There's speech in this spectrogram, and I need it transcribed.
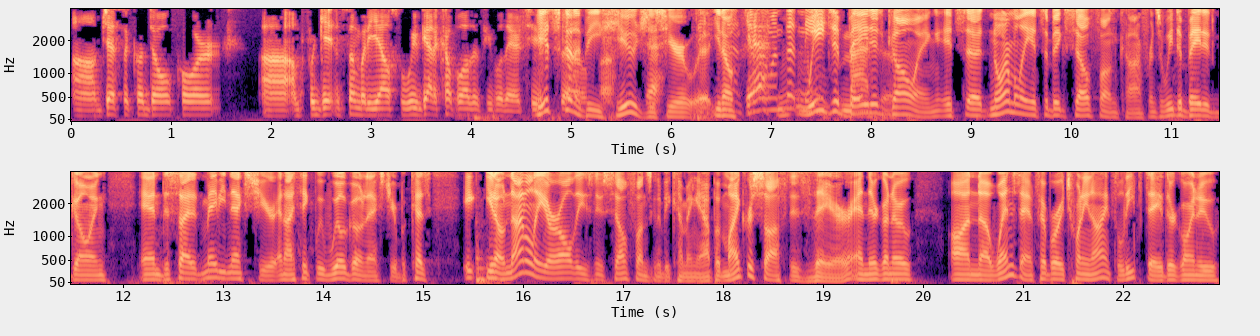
um, Jessica Dolcourt. Uh, I'm forgetting somebody else, but we've got a couple other people there too. It's so, going to be uh, huge yeah. this year. You know, Yeah. we debated Massive. going. It's uh, normally it's a big cell phone conference. We debated going and decided maybe next year, and I think we will go next year because it, you know not only are all these new cell phones going to be coming out, but Microsoft is there, and they're going to on uh, Wednesday, on February 29th, Leap Day, they're going to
